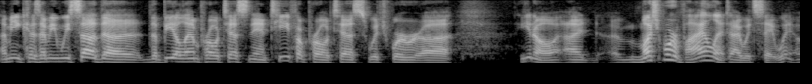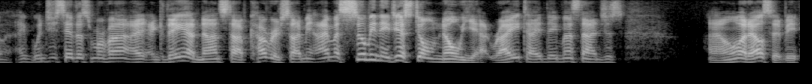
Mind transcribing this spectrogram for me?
I mean, because I mean, we saw the the BLM protests and Antifa protests, which were. Uh, you know, uh, much more violent, I would say. Wouldn't you say those were more violent? I, they had nonstop coverage. So, I mean, I'm assuming they just don't know yet, right? I, they must not just, I don't know what else it'd be.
